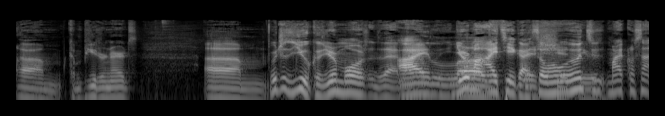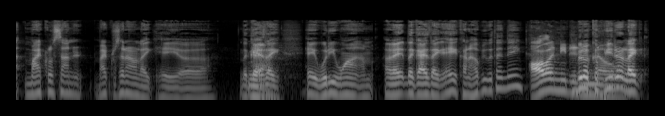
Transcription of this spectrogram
um, computer nerds. Um, Which is you, because you're more into that. I you're love my IT guy. this So when shit, we went dude. to Micro Micro Center, Micro Center, I'm like, hey, uh, the guy's Yeah. like, hey, what do you want? I'm, like, the guy's like, hey, can I help you with anything? all I needed Little to know, computer, like,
